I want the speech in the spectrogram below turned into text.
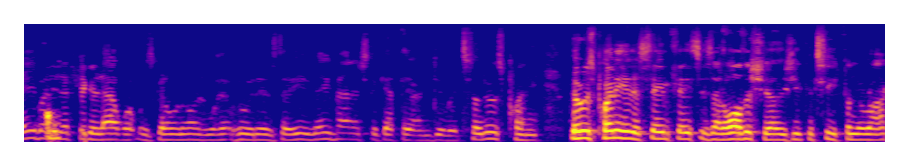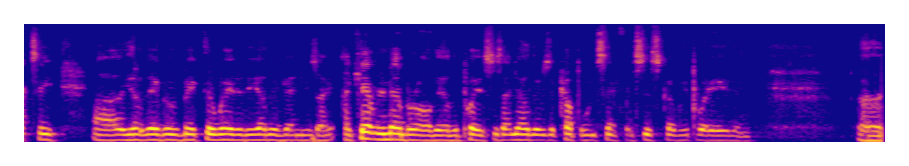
anybody that figured out what was going on and who it is, they they managed to get there and do it. So there was plenty. There was plenty of the same faces at all the shows. You could see from the Roxy. Uh, you know, they would make their way to the other venues. I, I can't remember all the other places. I know there was a couple in San Francisco we played and uh,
